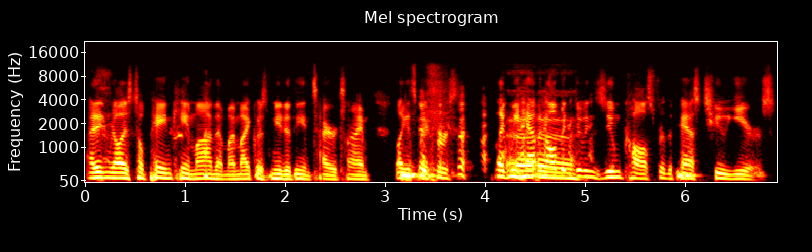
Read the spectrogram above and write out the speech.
I didn't realize till Payne came on that my mic was muted the entire time. Like it's my first. Like we haven't all been doing Zoom calls for the past two years.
